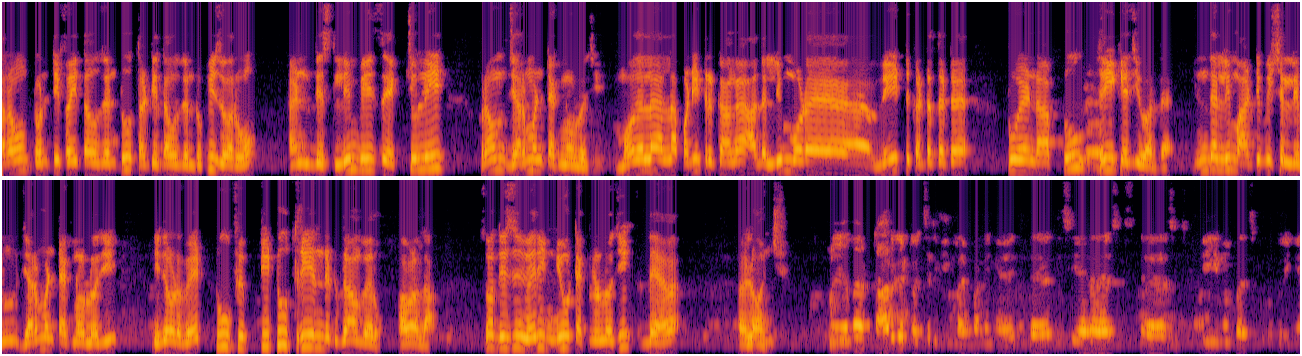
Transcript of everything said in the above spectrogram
around twenty five thousand to thirty thousand rupees வரும். And this limb is actually from German technology முதல்ல எல்லாம் பண்ணிட்டு இருக்காங்க அந்த லிம்மோட வெயிட் கிட்டத்தட்ட two and half to three KG வருது. இந்த limb artificial limb German technology இதோட weight two fifty to three hundred gram வரும். அவ்வளோதான் so this is very new technology they launch target வச்சிருக்கீங்களா? இப்போ நீங்கள் இந்த திஸ் இயர் மெம்பர்ஸ் கொடுக்குறீங்க.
